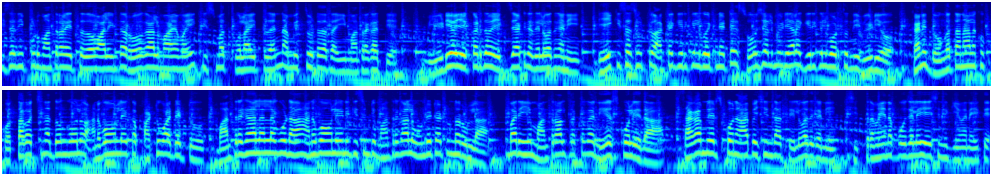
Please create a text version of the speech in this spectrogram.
కిసది ఇప్పుడు మంత్రాలు ఎత్తుందో వాళ్ళ ఇంట్లో రోగాలు మాయమై కిస్మత్ కులా అవుతుందని నమ్మిస్తుంటదట ఈ మంత్రగత్య వీడియో ఎక్కడిదో ఎగ్జాక్ట్గా తెలియదు కానీ డేకిస చుట్టూ అక్క గిరికిలు కొట్టినట్టే సోషల్ మీడియాలో గిరికిలు కొడుతుంది వీడియో. కానీ దొంగతనాలకు కొత్తగా వచ్చిన దొంగలు అనుభవం లేక పట్టుబడ్డట్టు మంత్రగాలల్లో కూడా అనుభవం లేని గిసుంటి మంత్రగాలు ఉండేటట్టున్నారుల్లా మరి మంత్రాలు చక్కగా నేర్చుకోలేదా? సగం నేర్చుకొని ఆపేసిందా? తెలియదు కానీ చిత్రమైన పూజలే చేసింది గీమనైతే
